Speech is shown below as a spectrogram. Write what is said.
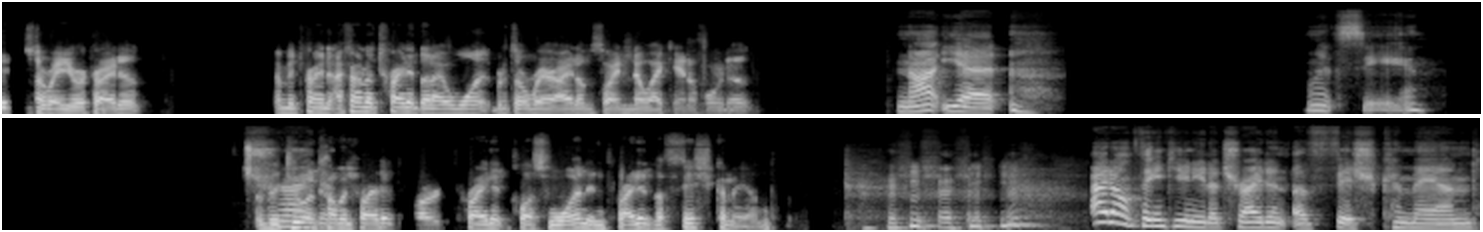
It's a regular trident. I've been trying. I found a trident that I want, but it's a rare item, so I know I can't afford it. Not yet. Let's see. The two uncommon tridents are trident plus one and trident the fish command. I don't think you need a trident of fish command.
